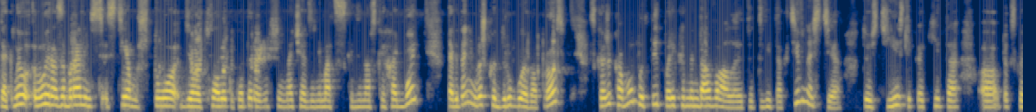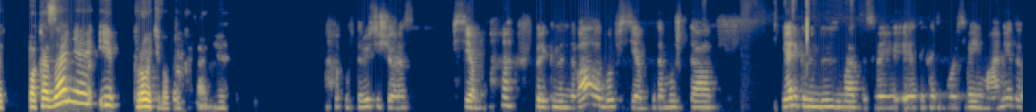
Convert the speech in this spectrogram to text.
Так, ну мы разобрались с тем, что делать человеку, который решил начать заниматься скандинавской ходьбой. Тогда немножко другой вопрос. Скажи, кому бы ты порекомендовала этот вид активности? То есть есть ли какие-то, э, так сказать, показания и противопоказания? Повторюсь еще раз. Всем. Порекомендовала бы всем, потому что я рекомендую заниматься своей этой ходьбой своей маме, это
